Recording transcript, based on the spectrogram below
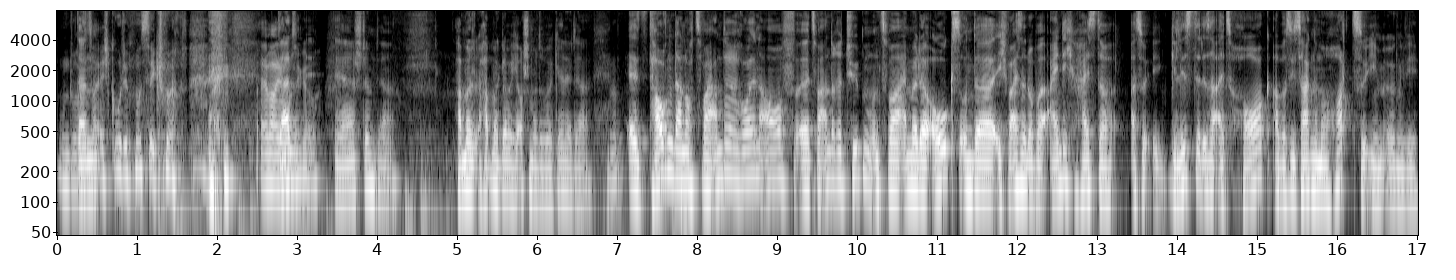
Und du dann, hast da echt gute Musik gemacht. er war ja Musik auch. Ja, stimmt, ja. Haben wir, hat man, glaube ich, auch schon mal drüber geredet, ja. ja. Es tauchen da noch zwei andere Rollen auf, äh, zwei andere Typen, und zwar einmal der Oaks und der, ich weiß nicht, ob er eigentlich heißt er, also gelistet ist er als Hawk, aber sie sagen immer Hot zu ihm irgendwie.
